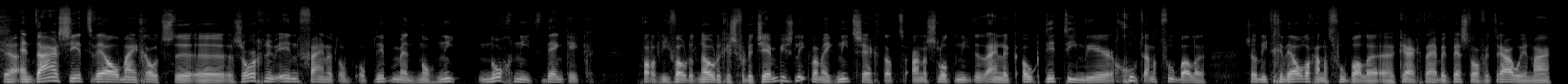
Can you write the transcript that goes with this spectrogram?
Ja. En daar zit wel mijn grootste eh, zorg nu in. Feyenoord op, op dit moment nog niet, nog niet, denk ik, van het niveau dat nodig is voor de Champions League. Waarmee ik niet zeg dat Arne Slot niet uiteindelijk ook dit team weer goed aan het voetballen, zo niet geweldig aan het voetballen eh, krijgt. Daar heb ik best wel vertrouwen in. Maar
